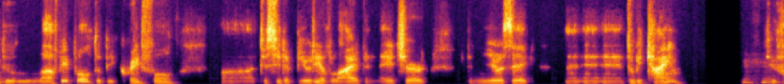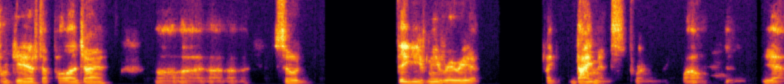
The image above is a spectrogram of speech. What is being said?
To love people, to be grateful, uh, to see the beauty of life and nature, the music, and, and, and to be kind, mm-hmm. to forgive, to apologize. Uh, uh, uh, uh, so they gave me very like diamonds for me. Wow. Yeah.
